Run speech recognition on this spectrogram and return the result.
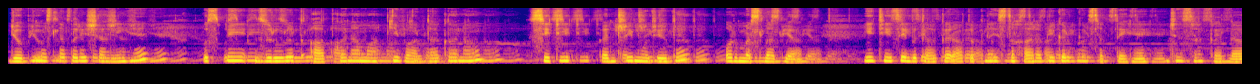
जो भी मसला परेशानी है उसमें ज़रूरत आपका नाम आपकी वालदा का नाम सिटी कंट्री मौजूदा और मसला बयान। ये चीज़ें बताकर आप अपना इस्तारा भी करवा सकते हैं। जैसा जजाकल्ला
